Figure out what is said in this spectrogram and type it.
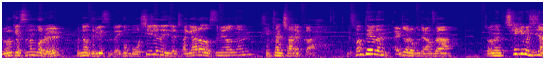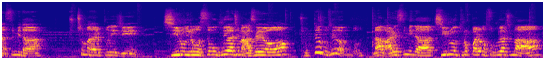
요렇게 쓰는 거를 권장드리겠습니다. 이건 뭐 시즌은 이제 자기 알아서 쓰면은 괜찮지 않을까. 근데 선택은 알죠, 여러분들 항상. 저는 책임을 지지 않습니다. 추천만 할 뿐이지. 지루 이런 거 쓰고 후회하지 마세요. 좆대 보세요 한번. 나 말했습니다. 지루 드롭바 이런 거 쓰고 후회하지 마.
